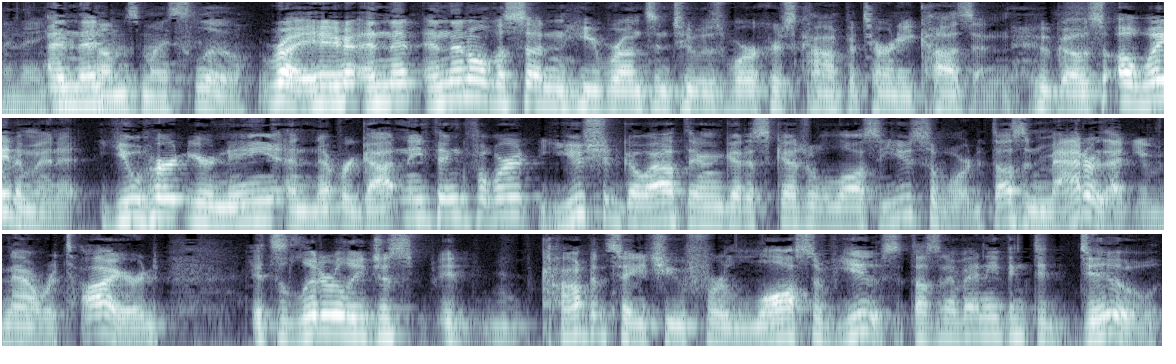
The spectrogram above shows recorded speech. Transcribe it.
And then here and then, comes my slew. Right, and then and then all of a sudden he runs into his workers' comp attorney cousin who goes, "Oh, wait a minute, you hurt your knee and never got anything for it. You should go out there and get a scheduled loss of use award. It doesn't matter that you've now retired. It's literally just it compensates you for loss of use. It doesn't have anything to do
